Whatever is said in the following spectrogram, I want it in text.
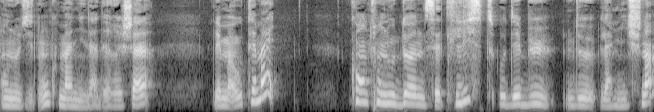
On nous dit donc Manina Derecha les Maoutemai quand on nous donne cette liste au début de la Mishnah,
